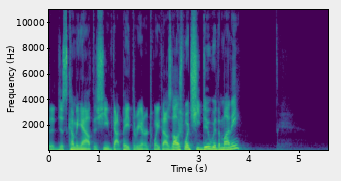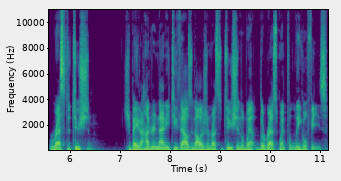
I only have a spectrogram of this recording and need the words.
uh, just coming out that she got paid three hundred twenty thousand dollars. What'd she do with the money? Restitution. She paid one hundred ninety-two thousand dollars in restitution. The went, the rest went to legal fees.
